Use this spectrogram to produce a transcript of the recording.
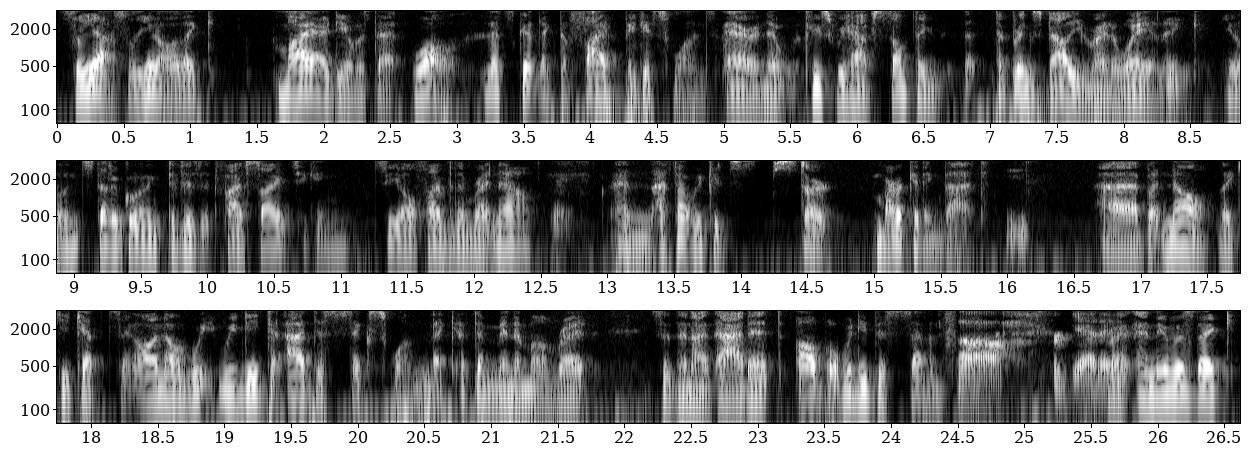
so yeah, so you know like my idea was that well let's get like the five biggest ones there and at least we have something that, that brings value right away like you know instead of going to visit five sites you can see all five of them right now Right. and i thought we could s- start marketing that hmm. Uh, but no like he kept saying oh no we, we need to add the sixth one like at the minimum right? So then i'd add it. Oh but we need the seventh one. Oh, forget it. right and it was like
